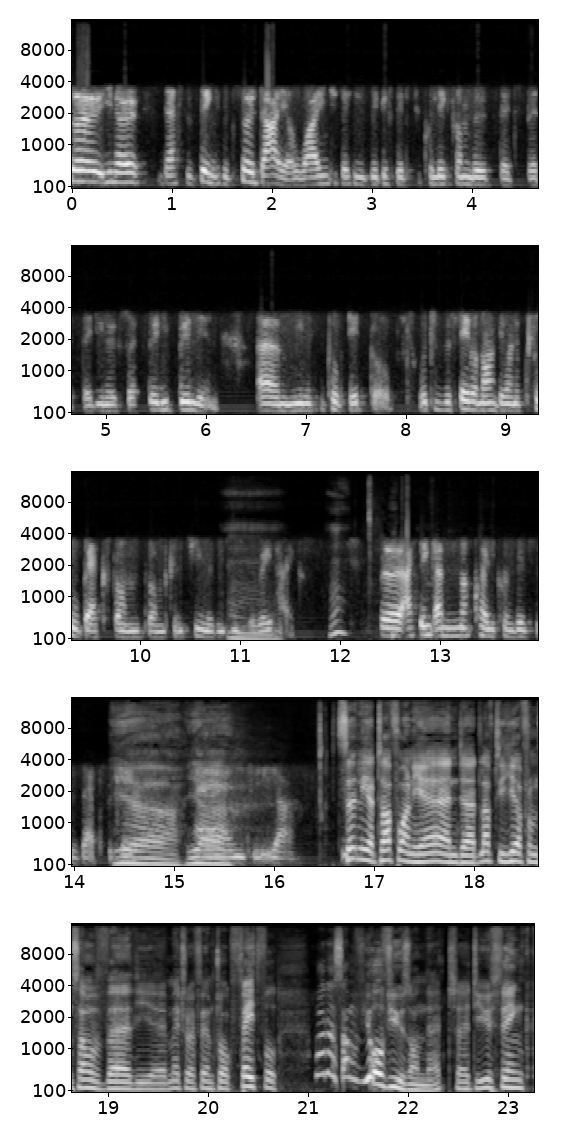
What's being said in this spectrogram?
So, you know, that's the thing. If it's so dire, why aren't you taking bigger steps to collect from those that, that, that you know, so 30 billion um, municipal debt bill, which is the same amount they want to claw back from, from consumers in terms mm. of rate hikes. Mm. So I think I'm not quite convinced of that. Yeah, yeah. And, yeah. Certainly a tough one here, and I'd love to hear from some of uh, the uh, Metro FM Talk faithful. What are some of your views on that? Uh, do you think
